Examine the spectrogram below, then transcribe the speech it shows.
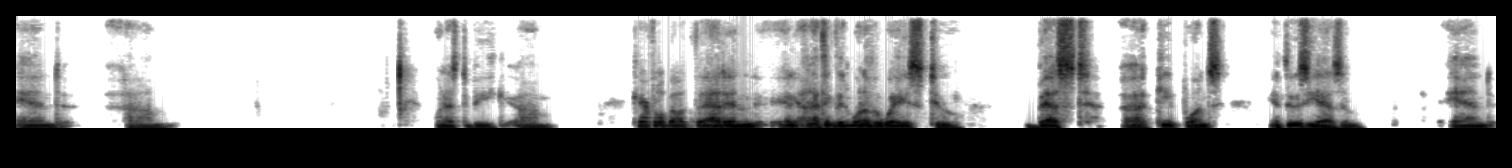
and um, one has to be um, careful about that. And, and I think that one of the ways to best uh, keep one's enthusiasm and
